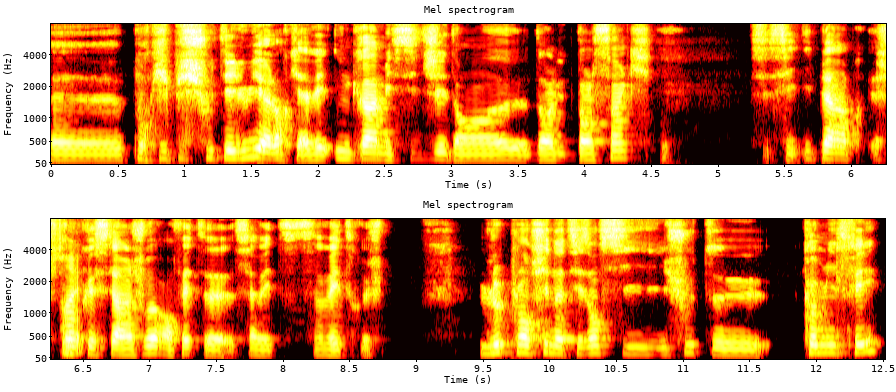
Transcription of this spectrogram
euh, pour qu'il puisse shooter lui, alors qu'il y avait Ingram et CJ dans, dans, dans le 5. C'est hyper, je trouve que c'est un joueur en fait, ça va être, ça va être le plancher de notre saison s'il shoot il fait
